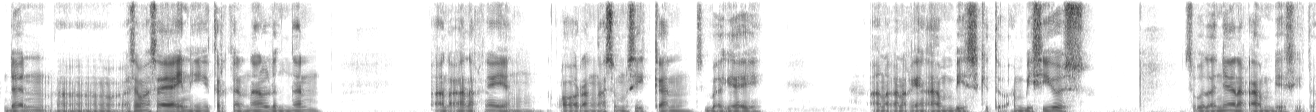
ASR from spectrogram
Dan uh, eh, SMA saya ini terkenal dengan anak-anaknya yang orang asumsikan sebagai anak-anak yang ambis gitu ambisius. Sebutannya anak ambis gitu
